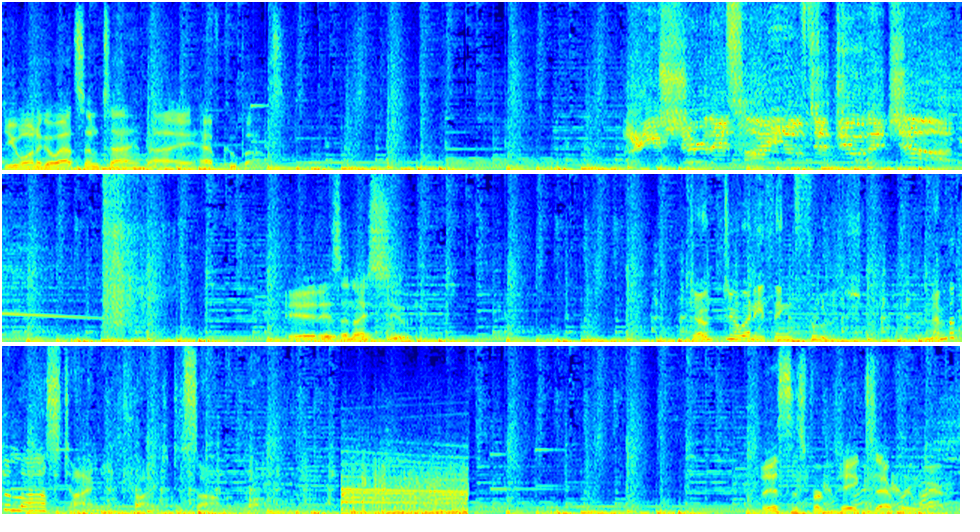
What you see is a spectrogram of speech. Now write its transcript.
Do you want to go out sometime? I have coupons. Are you sure that's high enough to do the job? It is a nice suit. Don't do anything foolish. Remember the last time you tried to disarm a bomb? This is for pigs everywhere.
